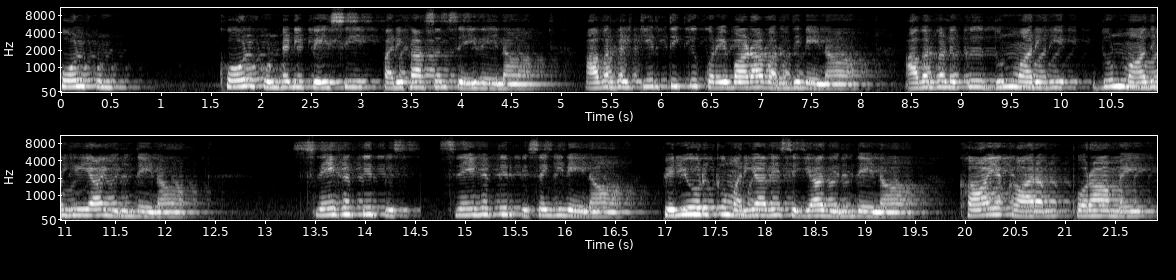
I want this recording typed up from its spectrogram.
கோல் குண் கோல் குண்டனி பேசி பரிகாசம் செய்தேனா? அவர்கள் கீர்த்திக்கு குறைபாடா வருந்தினேனா? அவர்களுக்கு துன்மாரிகை துன்மாதிரிகையாய் இருந்தேனா? சிநேகத்திற் பிஸ் சிநேகத்திற் பிசங்கினேனா? பெரியோருக்கு மரியாதை செய்யாதிருந்தேனா? காயக்காரம் பொறாமை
